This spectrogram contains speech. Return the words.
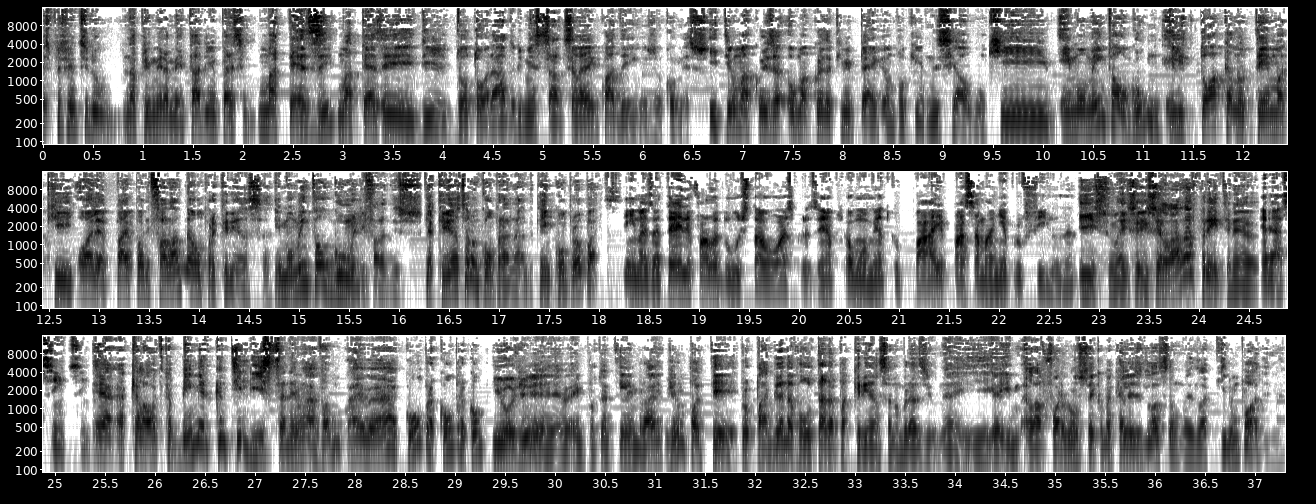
especialmente do, na primeira metade, me parece uma tese, uma tese de doutorado, de mestrado, sei lá, em quadrinhos no começo. E tem uma coisa, uma coisa que me pega um pouquinho nesse álbum, que em momento algum ele toca no tema que, olha, pai pode falar não pra criança. Em momento algum ele fala disso. Que a criança não compra nada. Quem compra é o pai. Sim, mas até ele fala do Star Wars, por exemplo, é o momento que o pai passa a mania pro filho, né? Isso, mas isso é lá na frente, né? É, sim, sim. É aquela ótica bem mercantilista, né? Ah, vamos, é, compra, compra, compra. E hoje é, é importante lembrar, a gente não pode ter propaganda voltada para criança no Brasil, né? E, e, lá fora não sei como é que é a legislação, mas aqui não pode, né?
